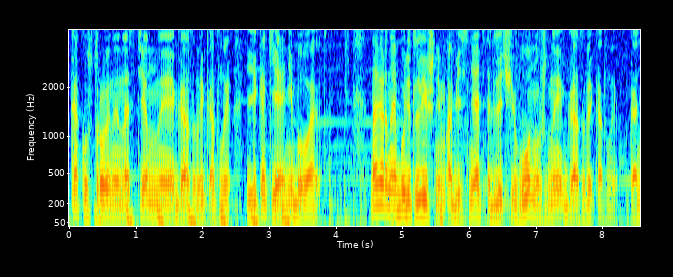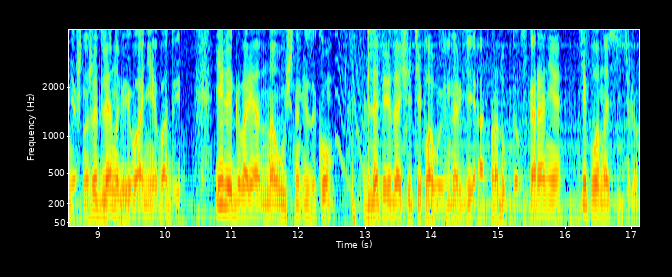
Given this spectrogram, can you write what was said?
как устроены настенные газовые котлы и какие они бывают. Наверное, будет лишним объяснять, для чего нужны газовые котлы. Конечно же, для нагревания воды. Или, говоря научным языком, для передачи тепловой энергии от продуктов сгорания теплоносителю.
